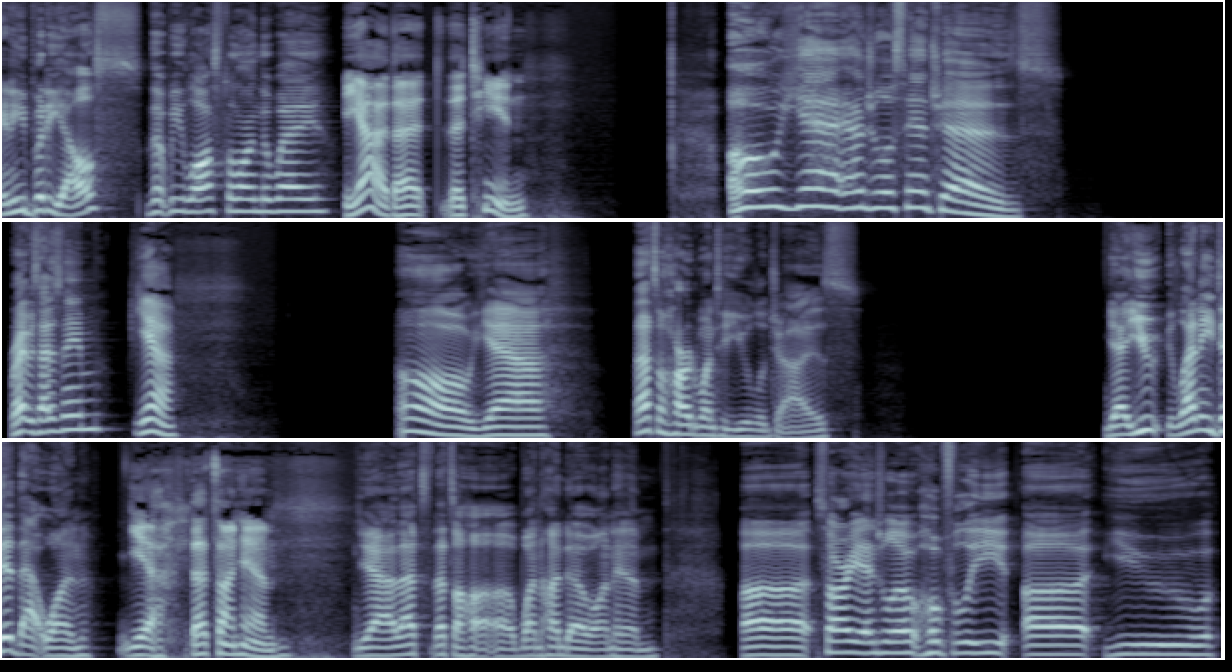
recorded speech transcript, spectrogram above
anybody else that we lost along the way? Yeah, that the teen. Oh yeah, Angelo Sanchez. Right, was that his name? Yeah. Oh yeah. That's a hard one to eulogize. Yeah, you Lenny did that one. Yeah, that's on him. Yeah, that's that's a, one hundo on him. Uh sorry Angelo, hopefully uh you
